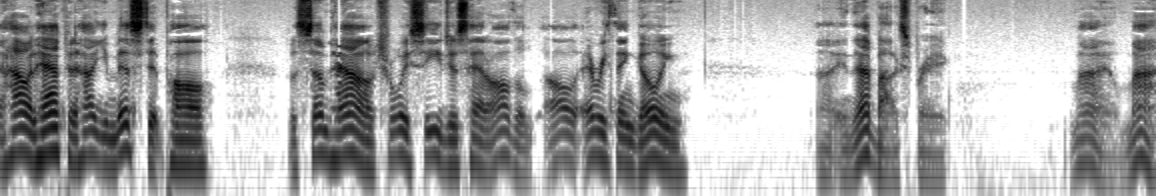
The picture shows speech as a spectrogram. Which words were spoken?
how it happened, how you missed it, Paul, but somehow Troy C just had all the all everything going uh, in that box break. My oh my.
